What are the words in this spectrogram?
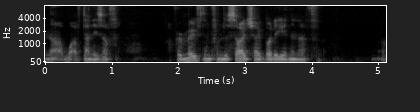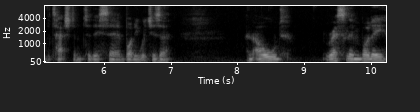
no, what I've done is I've I've removed them from the sideshow body and then I've I've attached them to this uh, body, which is a an old wrestling body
